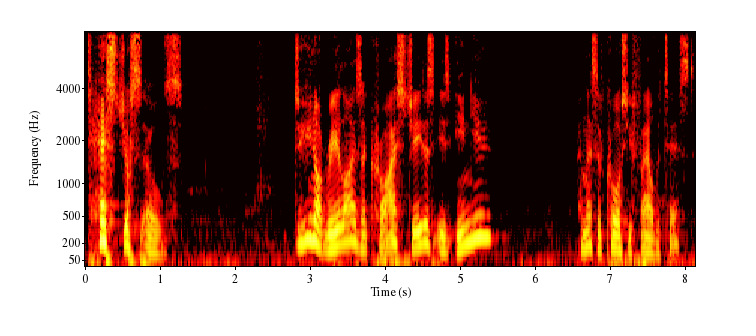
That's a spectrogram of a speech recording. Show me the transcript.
Test yourselves. Do you not realize that Christ Jesus is in you? Unless, of course, you fail the test.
